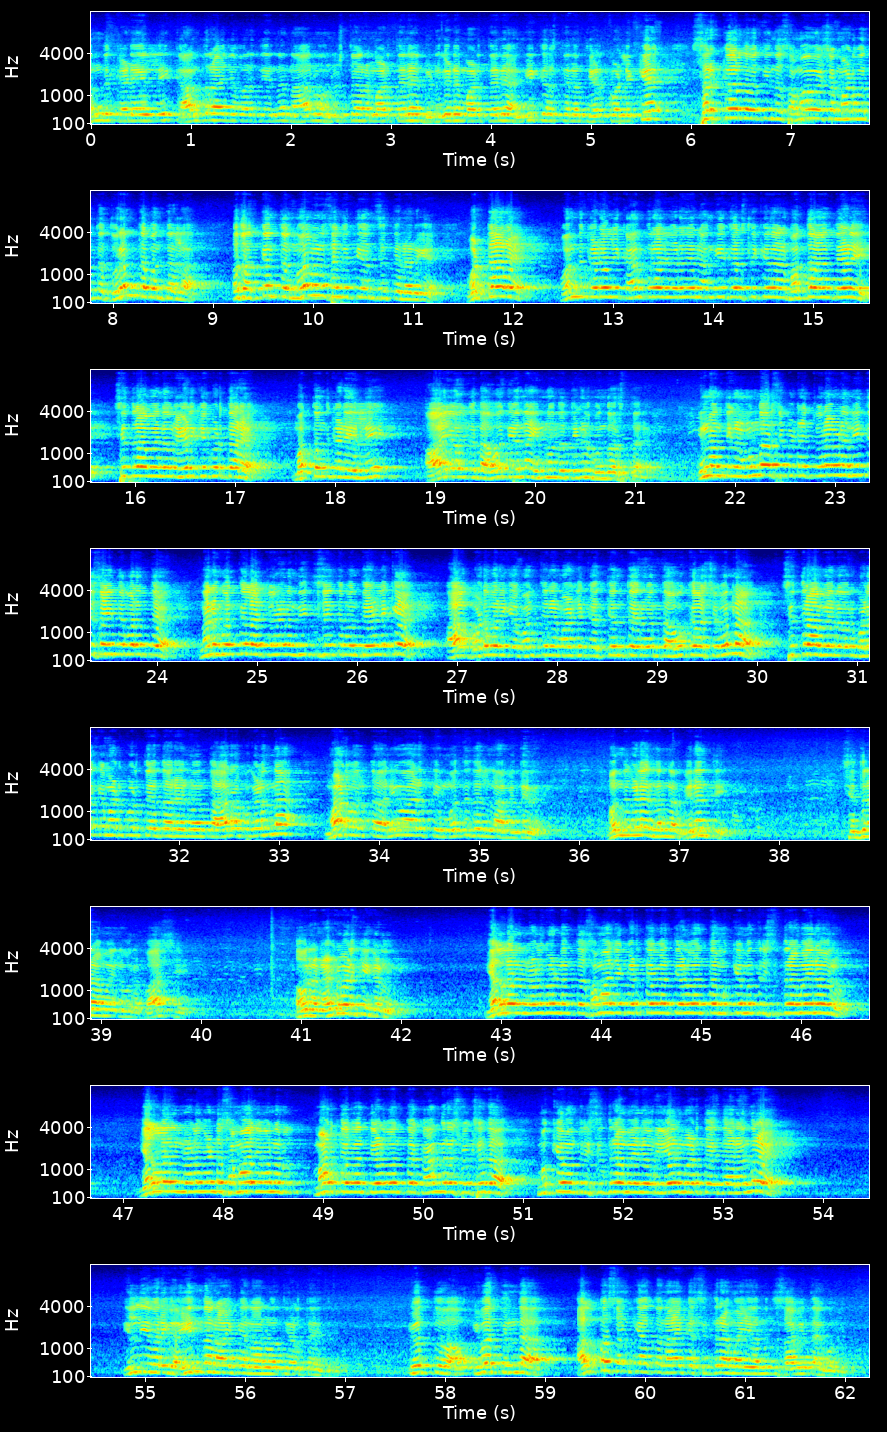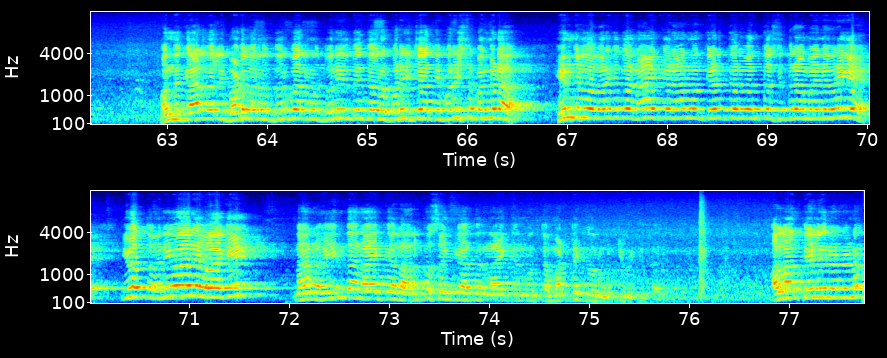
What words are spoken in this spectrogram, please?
ಒಂದು ಕಡೆಯಲ್ಲಿ ಕಾಂತರಾಜ್ ವರದಿಯನ್ನು ನಾನು ಅನುಷ್ಠಾನ ಮಾಡ್ತೇನೆ, ಬಿಡುಗಡೆ ಮಾಡ್ತೇನೆ, ಅಂಗೀಕರಿಸ್ತೇನೆ ಅಂತ ಹೇಳ್ಕೊಳ್ಳಿಕ್ಕೆ ಸರ್ಕಾರದ ವತಿಯಿಂದ ಸಮಾವೇಶ ಮಾಡುವಂತ ದುರಂತ ಬಂತಲ್ಲ. ಅದು ಅತ್ಯಂತ ನೋವಿನ ಸಂಗತಿ ಅನಿಸುತ್ತೆ ನನಗೆ. ಒಟ್ಟಾರೆ ಒಂದು ಕಡೆಯಲ್ಲಿ ಕಾಂತರಾಜ್ ವರದಿಯನ್ನು ಅಂಗೀಕರಿಸಲಿಕ್ಕೆ ನಾನು ಬದ್ಧ ಅಂತ ಹೇಳಿ ಸಿದ್ದರಾಮಯ್ಯ ಅವರು ಹೇಳಿಕೆ ಕೊಡ್ತಾರೆ. ಮತ್ತೊಂದು ಕಡೆಯಲ್ಲಿ ಆಯೋಗದ ಅವಧಿಯನ್ನ ಇನ್ನೊಂದು ತಿಂಗಳು ಮುಂದುವರಿಸ್ತಾರೆ. ಇನ್ನೊಂದು ತಿಂಗಳು ಮುಂದುವರಿಸಿ ಬಿಟ್ಟರೆ ಚುನಾವಣಾ ನೀತಿ ಸಂಹಿತೆ ಬರುತ್ತೆ. ನನಗೆ ಗೊತ್ತಿಲ್ಲ ಚುನಾವಣಾ ನೀತಿ ಸಂಹಿತೆ ಬಂತ ಹೇಳಲಿಕ್ಕೆ. ಆ ಬಡವರಿಗೆ ವಂಚನೆ ಮಾಡಲಿಕ್ಕೆ ಅತ್ಯಂತ ಇರುವಂತಹ ಅವಕಾಶವನ್ನ ಸಿದ್ದರಾಮಯ್ಯನವರು ಬಳಕೆ ಮಾಡಿಕೊಳ್ತಾ ಇದ್ದಾರೆ ಎನ್ನುವಂತ ಆರೋಪಗಳನ್ನ ಮಾಡುವಂತ ಅನಿವಾರ್ಯತೆ ಮಧ್ಯದಲ್ಲಿ ನಾವಿದ್ದೇವೆ. ಬಂಧುಗಳೇ, ನನ್ನ ವಿನಂತಿ, ಸಿದ್ದರಾಮಯ್ಯನವರ ಭಾಷೆ, ಅವರ ನಡವಳಿಕೆಗಳು ಎಲ್ಲರನ್ನು ಒಳಗೊಂಡಂಥ ಸಮಾಜ ಕಟ್ತೇವೆ ಅಂತ ಹೇಳುವಂತ ಮುಖ್ಯಮಂತ್ರಿ ಸಿದ್ದರಾಮಯ್ಯನವರು, ಎಲ್ಲರನ್ನು ಒಳಗೊಂಡ ಸಮಾಜವನ್ನು ಮಾಡ್ತೇವೆ ಅಂತ ಹೇಳುವಂತ ಕಾಂಗ್ರೆಸ್ ಪಕ್ಷದ ಮುಖ್ಯಮಂತ್ರಿ ಸಿದ್ದರಾಮಯ್ಯನವರು ಏನು ಮಾಡ್ತಾ ಇದ್ದಾರೆ ಅಂದ್ರೆ, ಇಲ್ಲಿವರೆಗೆ ಅಹಿಂದ ನಾಯಕ ನಾನು ಅಂತ ಹೇಳ್ತಾ ಇದ್ರು. ಇವತ್ತು ಇವತ್ತಿಂದ ಅಲ್ಪಸಂಖ್ಯಾತ ನಾಯಕ ಸಿದ್ದರಾಮಯ್ಯ ಅನ್ನೋದು ಸಾಬೀತಾಗಿ ಒಂದು ಕಾಲದಲ್ಲಿ ಬಡವರು, ದುರ್ಬಲರು, ಧ್ವನಿ ಪರಿಶಾತಿ ಪರಿಷ್ಠ ಪಂಗಡ, ಹಿಂದುಳಿದ ವರ್ಗದ ನಾಯಕ ನಾನು ಅಂತ ಹೇಳ್ತಾ ಇರುವಂತ ಸಿದ್ದರಾಮಯ್ಯನವರಿಗೆ ಇವತ್ತು ಅನಿವಾರ್ಯವಾಗಿ ನಾನು ಅಹಿಂದ ನಾಯಕ ಅಲ್ಲ ಅಲ್ಪಸಂಖ್ಯಾತರ ನಾಯಕ ಅನ್ನುವಂಥ ಮಟ್ಟಕ್ಕೆ ಅವರು ಮುಟ್ಟಿಬಿಟ್ಟಿದ್ದಾರೆ. ಅಲ್ಲ ಅಂತ ಹೇಳಿ ನೋಡೋಣ.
